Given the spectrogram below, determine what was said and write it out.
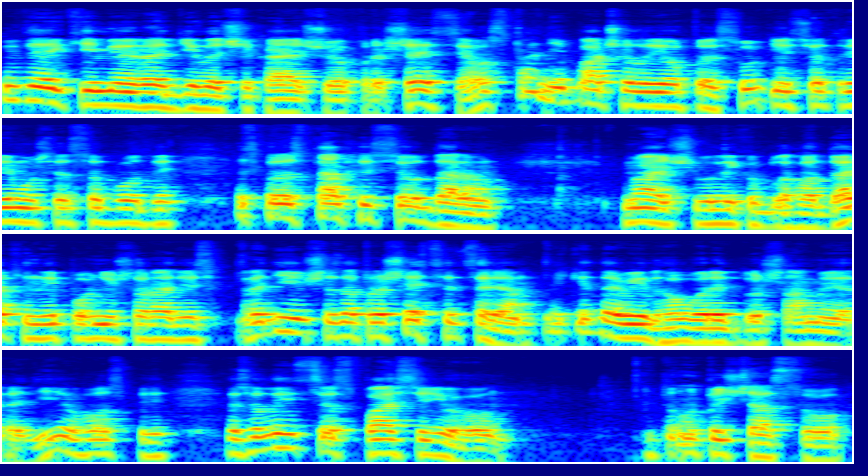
і в деякій мірі раділи, чекаючи його пришестя, останні бачили його присутність, отримавши свободи, і скориставшися ударом, маючи велику благодать і неповнішу радість, радіючи за пришестя царя, який Давид говорить душами, я радію, Господі, і звелиться в спасі його. Тому під час свого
